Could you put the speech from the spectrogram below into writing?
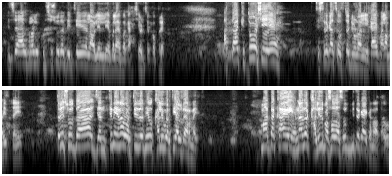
त्यांचं आज मला खुर्ची सुद्धा त्याची लावलेली लेबल आहे बघा शेवटच्या कोपऱ्यात. आता किती वर्षी आहे तिसरं का चौथं निवडून आलेलं काय मला माहीत नाही. तरी सुद्धा जनतेने यांना वरती हे खाली वरती यायला तयार नाहीत. मग आता काय ह्यांना जर खालीच बसायचं असेल मी तर काय करणार आता हो?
